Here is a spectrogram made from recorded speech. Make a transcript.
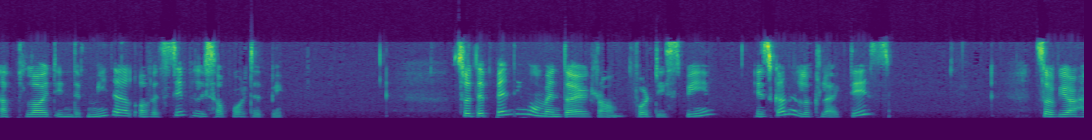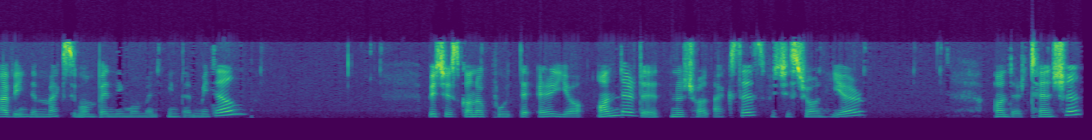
applied in the middle of a simply supported beam. So the bending moment diagram for this beam is going to look like this. So we are having the maximum bending moment in the middle, which is going to put the area under the neutral axis, which is shown here, under tension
